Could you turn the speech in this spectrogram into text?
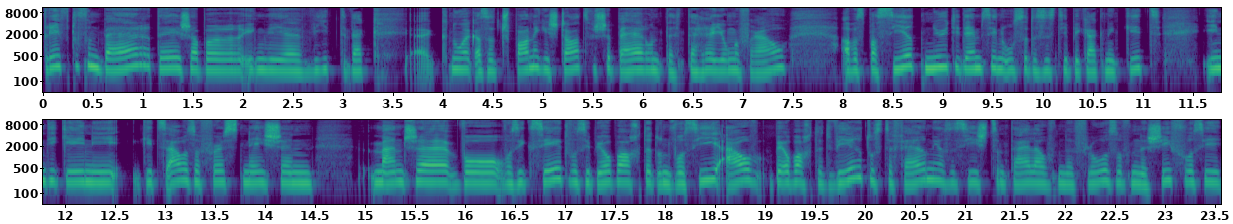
trifft auf einen Bär, der ist aber irgendwie weit weg äh, genug. Also die Spannung ist da zwischen Bär und der, der jungen Frau. Aber es passiert nichts in dem Sinn, außer dass es die Begegnung gibt. Indigene gibt es auch, also First Nation Menschen, wo, wo sie sieht, wo sie beobachtet und wo sie auch beobachtet wird aus der Ferne. Also sie ist zum Teil auf einem Floß, auf einem Schiff, wo sie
